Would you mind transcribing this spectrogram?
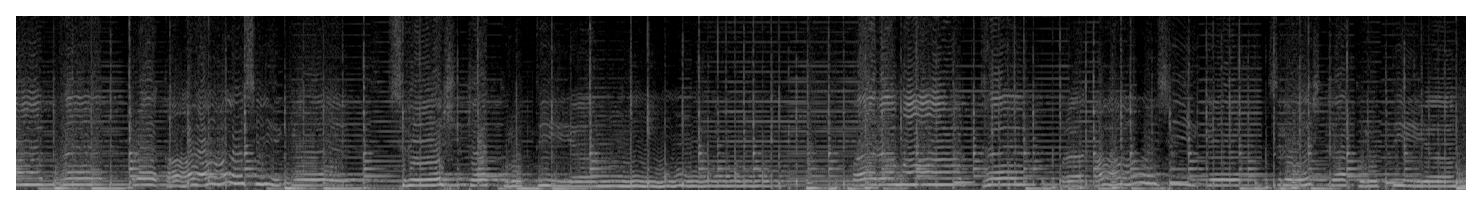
नाथ प्रकाशिके श्रेष्ठकृतियम् परमार्थ श्रेष्ठ श्रेष्ठकृतियम्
